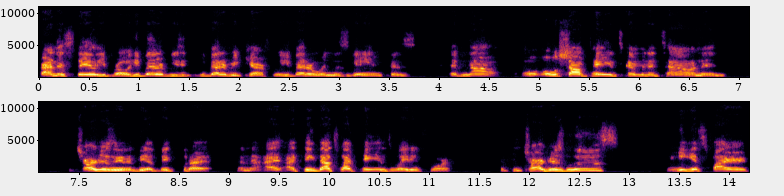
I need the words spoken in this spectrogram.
Brandon Staley, bro, he better be he better be careful. He better win this game because if not, old, Sean Payton's coming to town and the Chargers are going to be a big threat. And I, I think that's why Payton's waiting for. If the Chargers lose and he gets fired,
